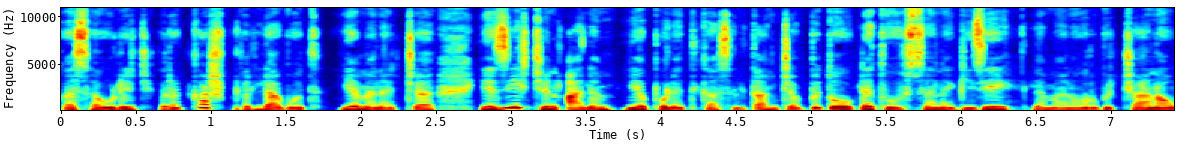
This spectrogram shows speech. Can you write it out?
ከሰው ልጅ ርካሽ ፍላጎት የመነጨ የዚህችን ዓለም የፖለቲካ ስልጣን ጨብጦ ለተወሰነ ጊዜ ለመኖር ብቻ ነው።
